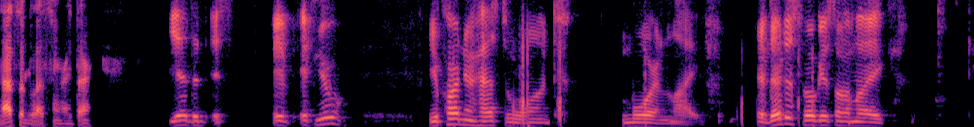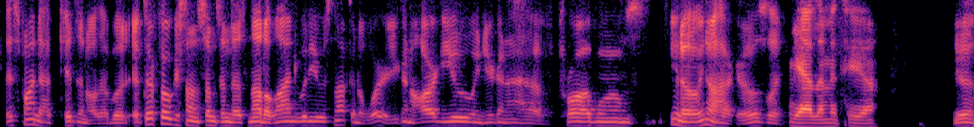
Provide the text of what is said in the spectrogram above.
that's a blessing right there. Yeah the, it's, if, if you your partner has to want more in life if they're just focused on like it's fine to have kids and all that, but if they're focused on something that's not aligned with you, it's not going to work. You're going to argue and you're going to have problems. You know, you know how it goes. Like yeah, limits you. Yeah.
